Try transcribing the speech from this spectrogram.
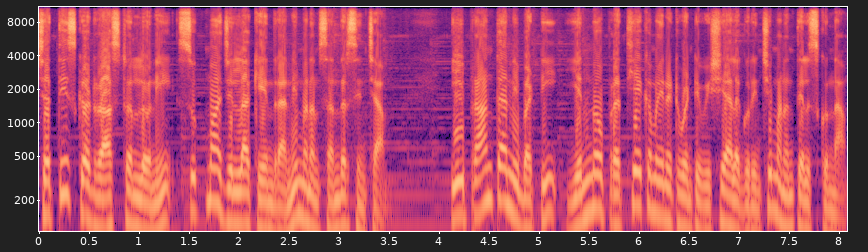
ఛత్తీస్గఢ్ రాష్ట్రంలోని సుక్మా జిల్లా కేంద్రాన్ని మనం సందర్శించాం. ఈ ప్రాంతాన్ని బట్టి ఎన్నో ప్రత్యేకమైనటువంటి విషయాల గురించి మనం తెలుసుకుందాం.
